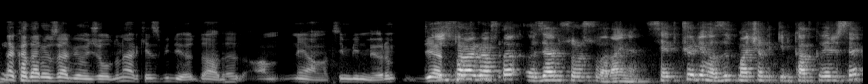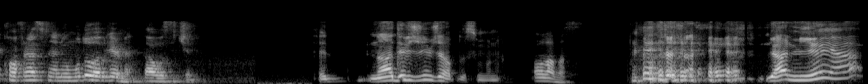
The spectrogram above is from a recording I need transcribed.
Ne kadar özel bir oyuncu olduğunu herkes biliyor. Daha da an- ne anlatayım bilmiyorum. Diğer İlk soru- paragrafta özel bir sorusu var aynen. Seth Curry hazırlık maçlarındaki gibi katkı verirse konferans finali umudu olabilir mi Dallas için? E, Nadirciğim cevaplasın bunu. Olamaz. Ya niye ya?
